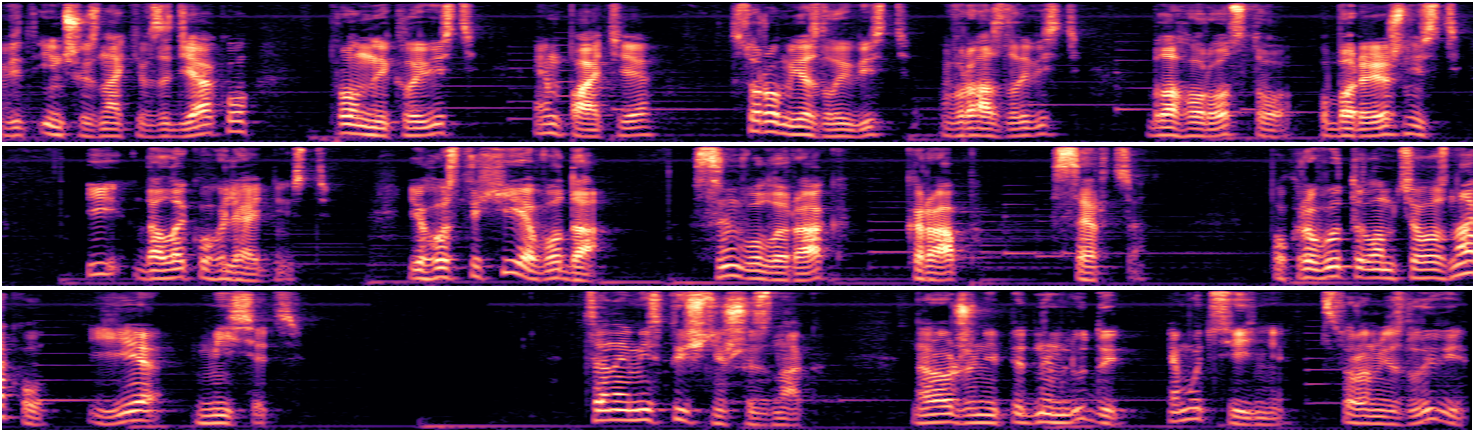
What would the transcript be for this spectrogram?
від інших знаків зодіаку, проникливість, емпатія, сором'язливість, вразливість, благородство, обережність і далекоглядність. Його стихія вода, символи рак, краб, серце. Покровителем цього знаку є місяць. Це наймістичніший знак. Народжені під ним люди емоційні, сором'язливі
